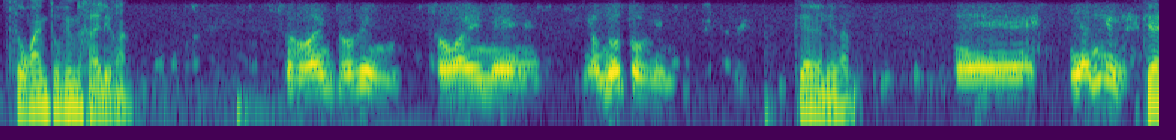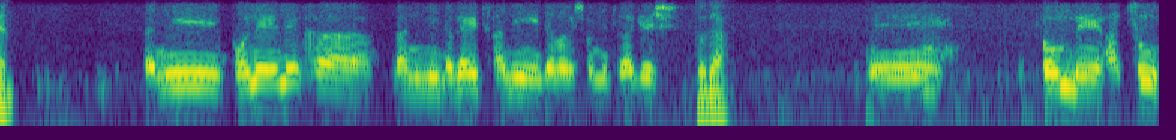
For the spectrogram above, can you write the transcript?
צהריים טובים לך אלירן. צהריים טובים, צהריים אה, גם לא טובים. כן, אלירן. אה, יניב, כן. אני פונה אליך ואני מדבר איתך, אני דבר ראשון מתרגש. תודה. אה, יום אה, עצוב,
